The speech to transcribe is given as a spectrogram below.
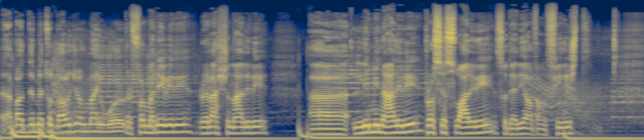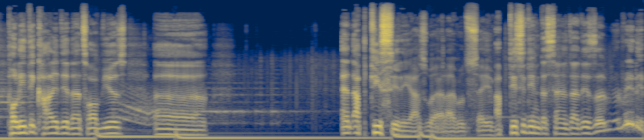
About the methodology of my work, performativity, relationality, uh, liminality, processuality, so the idea of unfinished politicality that's obvious. Uh, and apticity as well i would say. Apticity in the sense that is a really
